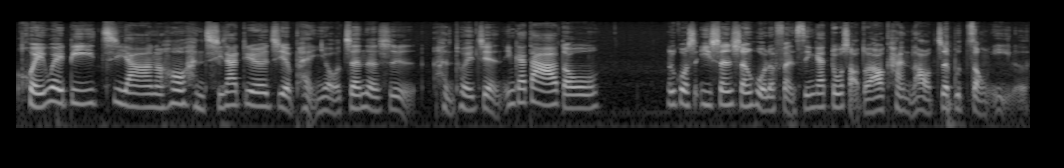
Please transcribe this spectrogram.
回味第一季啊，然后很期待第二季的朋友，真的是很推荐。应该大家都。如果是医生生活的粉丝，应该多少都要看到这部综艺了，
